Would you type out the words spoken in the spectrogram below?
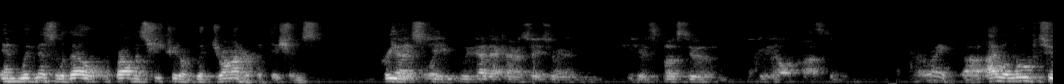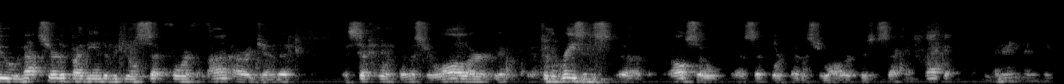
And with Ms. Lavelle, the problem is she could have withdrawn her petitions previously. She- We've had that conversation and she was supposed to, and I think it all crossed. it. All right, uh, I will move to not certify the individuals set forth on our agenda, as set forth by Mr. Lawler, uh, for the reasons uh, also uh, set forth by Mr. Lawler, if there's a second. Second. is there anybody here?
